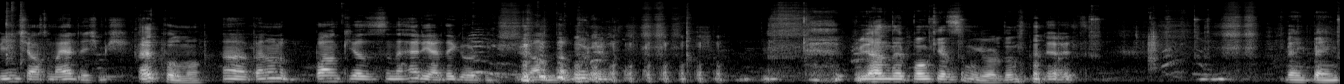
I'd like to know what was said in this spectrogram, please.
bilinçaltıma yerleşmiş. Ben, Deadpool mu? ha, ben onu bank yazısında her yerde gördüm rüyamda bugün. Rüyanda hep bonk yazısı mı gördün? evet. Bank bank.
